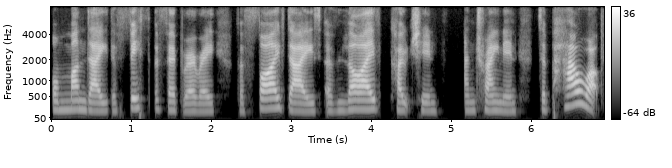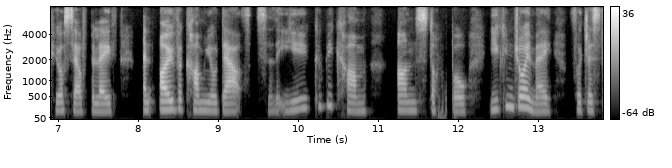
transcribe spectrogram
on Monday, the 5th of February, for five days of live coaching and training to power up your self belief and overcome your doubts so that you could become unstoppable. You can join me for just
